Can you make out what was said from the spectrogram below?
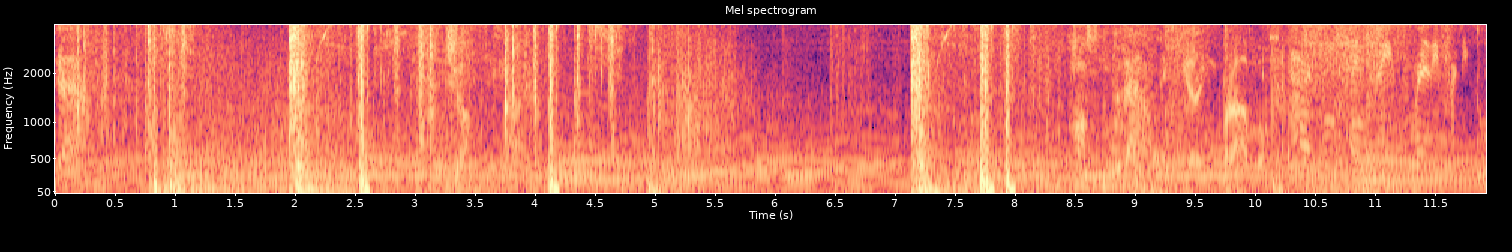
down. Jump time. Hostile down. Securing Bravo. Hardened sentry ready for deployment.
